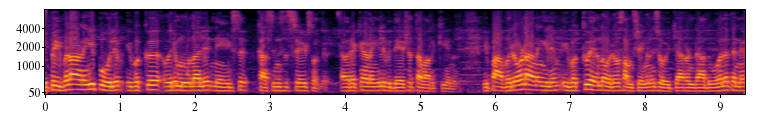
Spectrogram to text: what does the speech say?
ഇപ്പൊ ഇവളാണെങ്കിൽ പോലും ഇവക്ക് ഒരു മൂന്നാൽ നേഴ്സ് കസിൻ സിസ്റ്റേഴ്സ് ഉണ്ട്. അവരൊക്കെ ആണെങ്കിൽ വിദേശത്താണ് വർക്ക് ചെയ്യുന്നത്. ഇപ്പൊ അവരോടാണെങ്കിലും ഇവക്ക് വരുന്ന ഓരോ സംശയങ്ങളും ചോദിക്കാറുണ്ട്. അതുപോലെ തന്നെ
